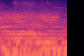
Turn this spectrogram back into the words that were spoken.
Show.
